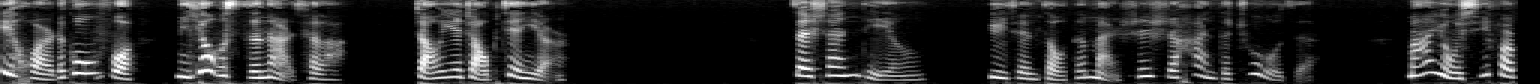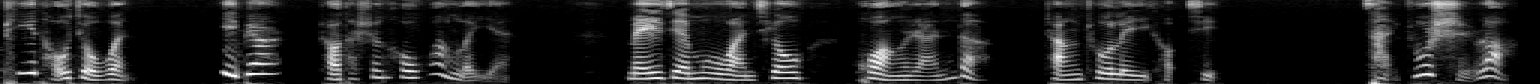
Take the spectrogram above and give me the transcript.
一会儿的功夫，你又死哪儿去了？找也找不见影儿。在山顶遇见走得满身是汗的柱子，马勇媳妇劈头就问，一边。朝他身后望了眼，没见穆晚秋，恍然的长出了一口气。采珠石了。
